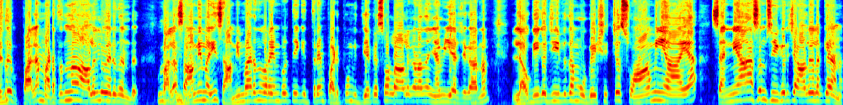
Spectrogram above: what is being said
ഇത് പല മടത്തുന്ന ആളുകൾ വരുന്നുണ്ട്. പല സ്വാമിമാർ ഈ സ്വാമിമാരെന്ന് പറയുമ്പോഴത്തേക്ക് ഇത്രയും പഠിപ്പും വിദ്യാഭ്യാസമുള്ള ആളുകളാണെന്ന് ഞാൻ വിചാരിച്ചു. കാരണം ലൗകിക ജീവിതം ഉപേക്ഷിച്ച് സ്വാമിയായ സന്യാസം സ്വീകരിച്ച ആളുകളൊക്കെയാണ്.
